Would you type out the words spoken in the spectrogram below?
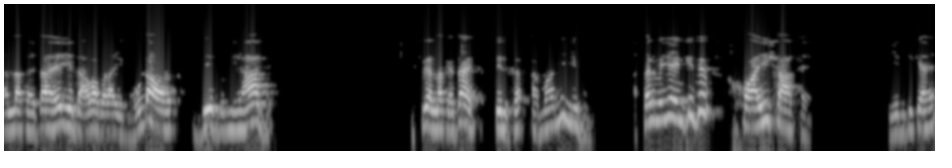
अल्लाह कहता है ये दावा बड़ा ही भूडा और बेबुनियाद है। इसलिए अल्लाह कहता है दिल का अमानी असल में ये इनकी सिर्फ़ ख्वाहिशात है। ये इनकी क्या है?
